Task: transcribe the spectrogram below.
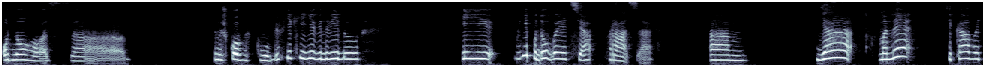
одного з е, книжкових клубів, які я відвідую. І мені подобається фраза. я, Мене цікавить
